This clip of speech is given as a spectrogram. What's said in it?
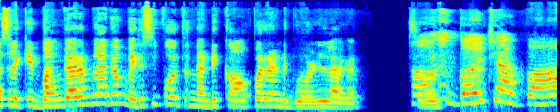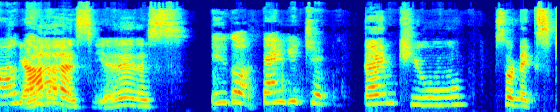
అసలుకి బంగారం లాగా మెరిసిపోతుందండి కాపర్ అండ్ గోల్డ్ లాగా. ఇదిగో thank you thank you so next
